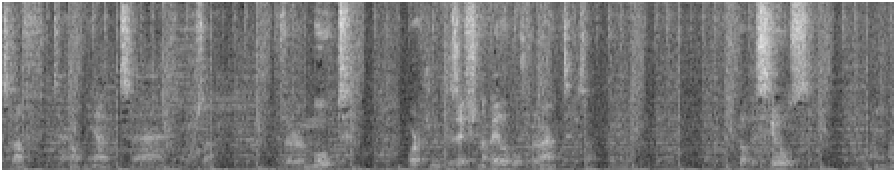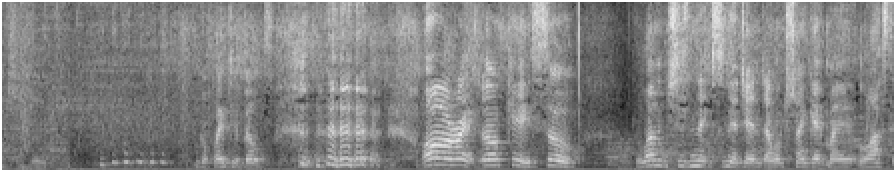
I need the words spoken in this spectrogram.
stuff to help me out, uh, there's, a, there's a remote working position available for that. So if you've got the skills, you might have some bills. Got plenty of bills. Alright, okay, so Lunch is next on the agenda. I want to try and get my last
